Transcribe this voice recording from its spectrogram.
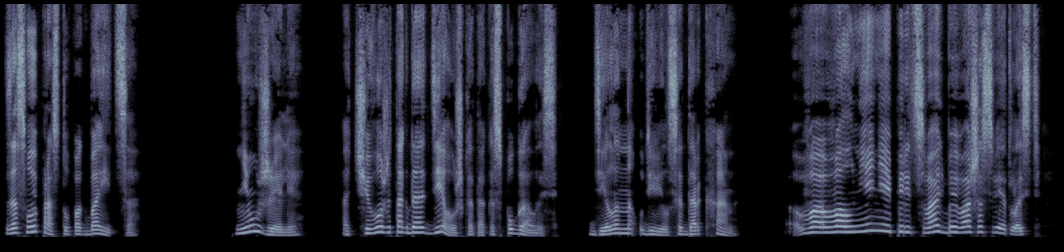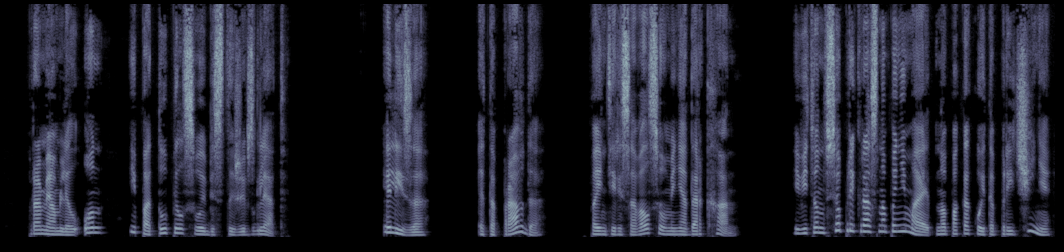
за свой проступок боится». «Неужели?» Отчего же тогда девушка так испугалась? Деланно удивился Даркхан. «Во волнение перед свадьбой, ваша светлость», – промямлил он и потупил свой бесстыжий взгляд. «Элиза, это правда?» – поинтересовался у меня Даркхан. И ведь он все прекрасно понимает, но по какой-то причине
